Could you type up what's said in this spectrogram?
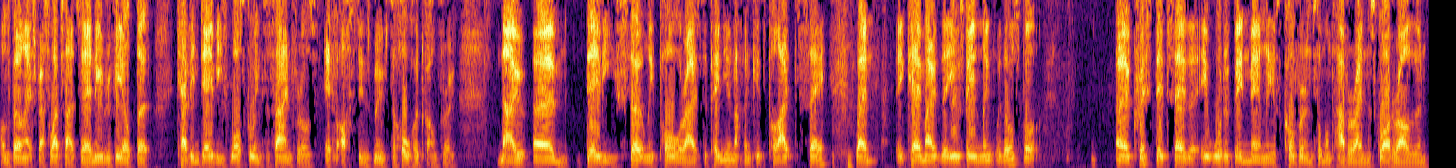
on the Burnley Express website today, and he revealed that Kevin Davies was going to sign for us if Austin's move to Hull had gone through. Now, um, Davies certainly polarised opinion, I think it's polite to say, when it came out that he was being linked with us, but uh, Chris did say that it would have been mainly as cover and someone to have around the squad rather than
